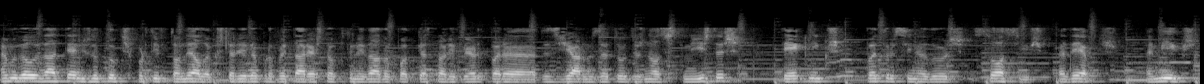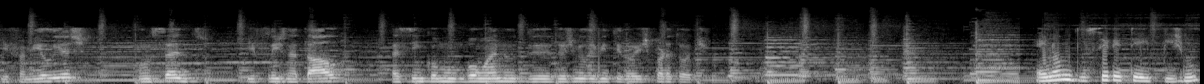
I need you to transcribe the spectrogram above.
A modalidade de ténis do Clube Desportivo Tondela gostaria de aproveitar esta oportunidade do podcast Hora Verde para desejarmos a todos os nossos tenistas, técnicos, patrocinadores, sócios, adeptos, amigos e famílias um santo e Feliz Natal, assim como um bom ano de 2022 para todos. Em nome do CDT Hipismo,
